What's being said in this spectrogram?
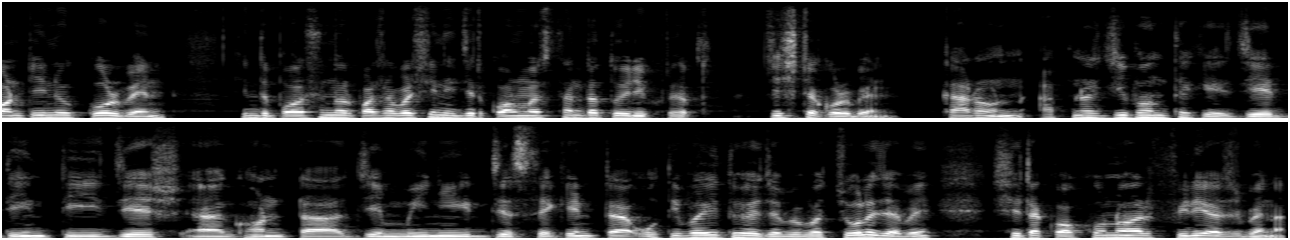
কন্টিনিউ করবেন, কিন্তু পড়াশোনার পাশাপাশি নিজের কর্মস্থানটা তৈরি করার চেষ্টা করবেন। কারণ আপনার জীবন থেকে যে দিনটি, যে ঘণ্টা, যে মিনিট যে সেকেন্ডটা অতিবাহিত হয়ে যাবে বা চলে যাবে, সেটা কখনো আর ফিরে আসবে না।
